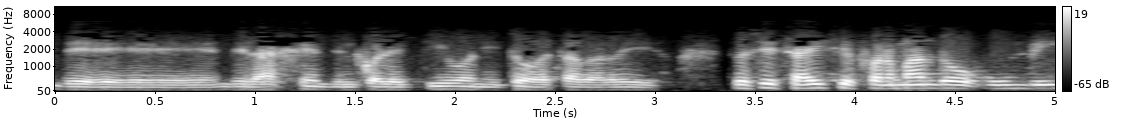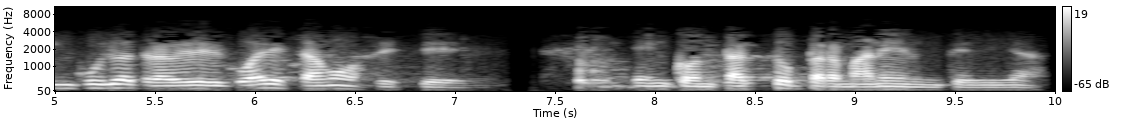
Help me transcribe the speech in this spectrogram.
de, la gente, del colectivo, ni todo está perdido. Entonces ahí se formando un vínculo a través del cual estamos este, en contacto permanente, digamos.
